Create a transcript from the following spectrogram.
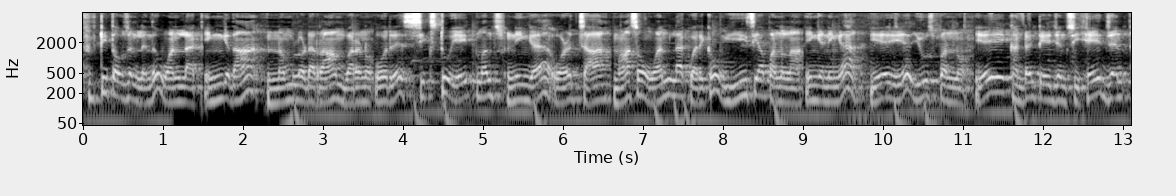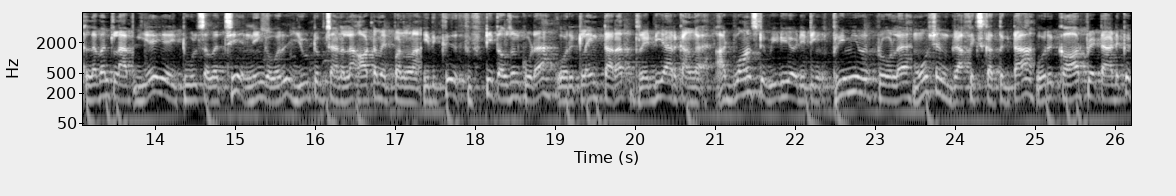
ஃபிஃப்டி தௌசண்ட்ல இருந்து ஒன் லேக் இங்க தான் நம்மளோட ராம் வரணும். ஒரு six six to eight months நீங்க உழைச்சா மாசம் ஒன் லேக் வரைக்கும் ஈஸியா பண்ணலாம். இங்க நீங்க ஏஏ யூஸ் பண்ணணும். AI content agency HeyGen ElevenLabs AI டூல்ஸை வச்சு நீங்க ஒரு யூடியூப் சேனலை ஆட்டோமேட் பண்ணலாம். இதுக்கு ஃபிஃப்டி தௌசண்ட் கூட ஒரு கிளைண்ட் தர ரெடியா இருக்காங்க. அட்வான்ஸ்டு வீடியோ எடிட்டிங் ப்ரீமியர் ப்ரோல மோஷன் கிராஃபிக்ஸ் கத்துக்கிட்டா ஒரு கார்ப்பரேட் ஆடுக்கு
